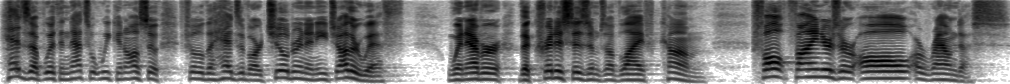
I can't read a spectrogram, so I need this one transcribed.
heads up with, and that's what we can also fill the heads of our children and each other with whenever the criticisms of life come. Fault finders are all around us.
